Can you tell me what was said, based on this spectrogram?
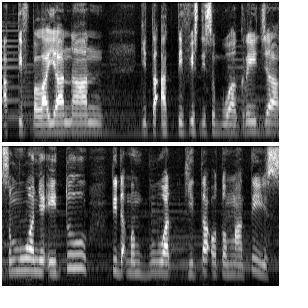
aktif pelayanan, kita aktivis di sebuah gereja, semuanya itu tidak membuat kita otomatis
